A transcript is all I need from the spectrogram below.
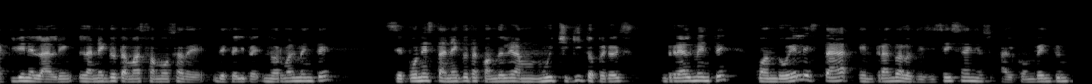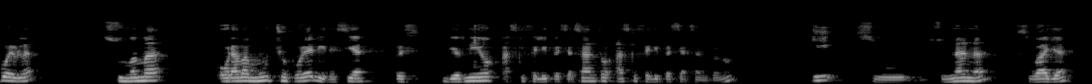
aquí viene la, anécdota más famosa de, Felipe. Normalmente se pone esta anécdota cuando él era muy chiquito, pero es realmente cuando él está entrando a los 16 años al convento en Puebla, su mamá oraba mucho por él y decía, pues, Dios mío, haz que Felipe sea santo, haz que Felipe sea santo, ¿no? Y su, su nana, su haya,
